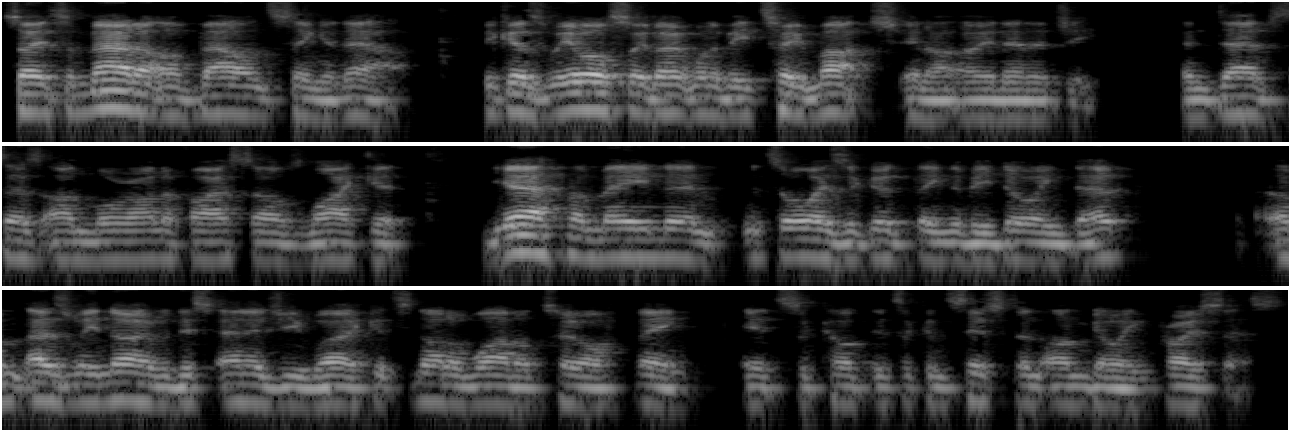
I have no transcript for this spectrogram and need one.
So it's a matter of balancing it out because we also don't want to be too much in our own energy. And Deb says, unmoronify ourselves like it. Yeah, I mean, um, it's always a good thing to be doing, Deb um, as we know with this energy work, it's not a one or two off thing. It's a it's a consistent, ongoing process.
